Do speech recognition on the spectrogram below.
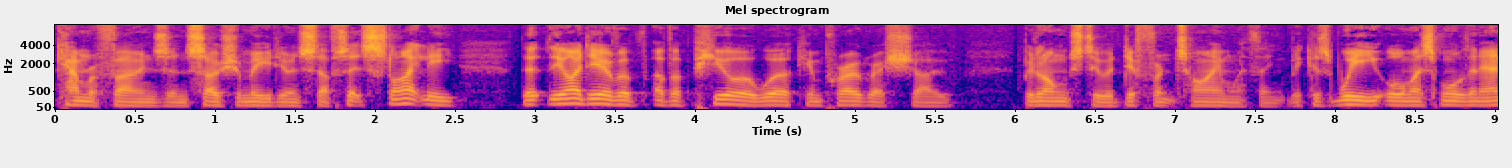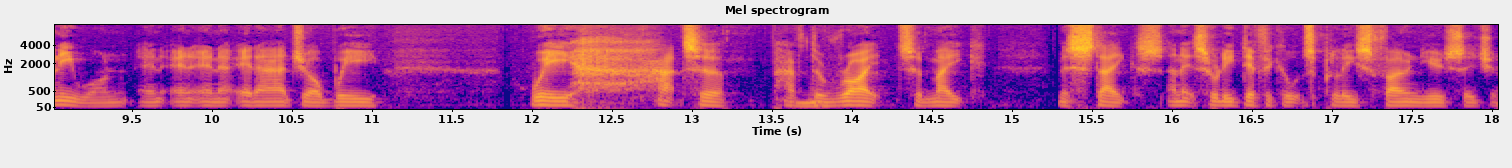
camera phones and social media and stuff. So it's slightly the, the idea of a, of a pure work in progress show belongs to a different time, I think, because we almost more than anyone in in, in, in our job we we had to have the right to make mistakes, and it's really difficult to police phone usage.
